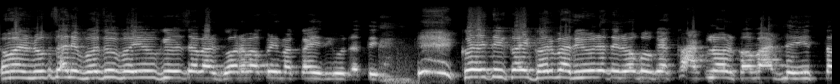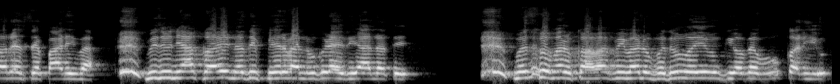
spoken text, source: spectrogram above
અમારે નુકસાની બધું ભયું ગયું છે અમારે ઘર વાપરીમાં કઈ રહ્યું નથી. કઈ થી કઈ ઘરમાં રહ્યું નથી રોગો કે ખાટલો કબાટ ને ઈ તરે છે પાણીમાં. બીજું ત્યાં કઈ નથી પહેરવા લુગડાઈ રહ્યા નથી. બધું અમારું ખાવા પીવાનું બધું વયું ગયું અમે હું કર્યું?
